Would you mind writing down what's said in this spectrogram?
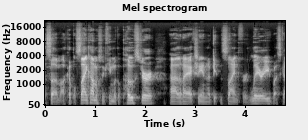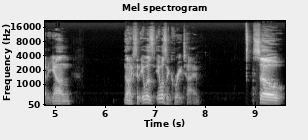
some a couple signed comics. It came with a poster uh, that I actually ended up getting signed for Larry by Skottie Young. No, like I said, it was it was a great time. So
